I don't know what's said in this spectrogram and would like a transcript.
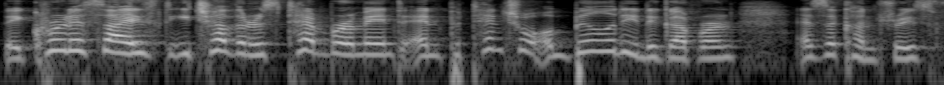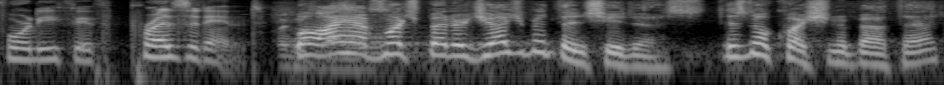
They criticized each other's temperament and potential ability to govern as the country's 45th president. Well, I have much better judgment than she does. There's no question about that.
